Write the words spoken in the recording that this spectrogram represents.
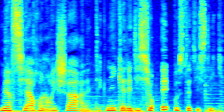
Merci à Roland Richard, à la technique, à l'édition et aux statistiques.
